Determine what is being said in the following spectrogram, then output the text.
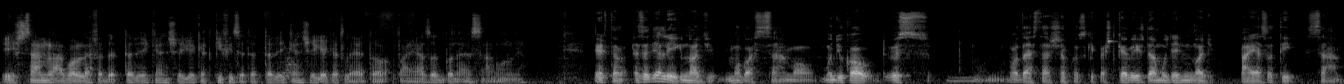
és számlával lefedett tevékenységeket, kifizetett tevékenységeket lehet a pályázatban elszámolni. Értem, ez egy elég nagy, magas száma. Mondjuk a össz vadásztársakhoz képest kevés, de amúgy egy nagy pályázati szám.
